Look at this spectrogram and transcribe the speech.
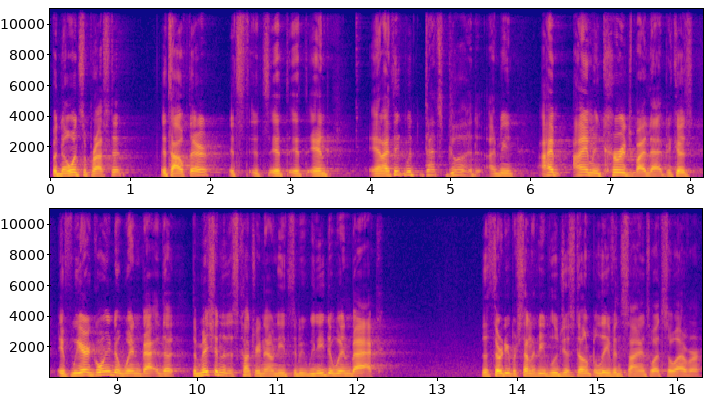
But no one suppressed it. It's out there. It's, it's, it, it, and, and I think that's good. I mean, I, I am encouraged by that because if we are going to win back, the, the mission of this country now needs to be we need to win back the 30% of people who just don't believe in science whatsoever.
